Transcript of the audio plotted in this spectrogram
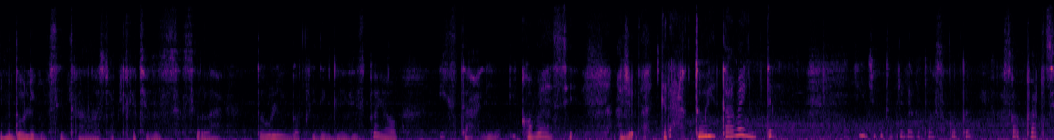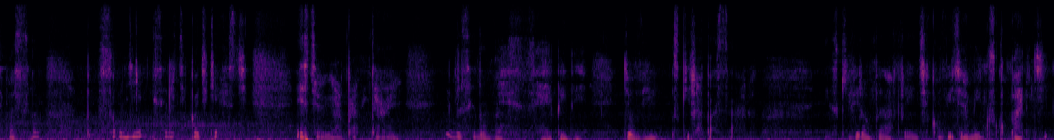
E no Duolingo você entra na loja de aplicativos do seu celular. Duolingo aprenda inglês e espanhol. Instale e comece a jogar gratuitamente. Gente, muito obrigada pela sua companhia, pela sua participação, pela sua audiência nesse podcast. Este é o Your Prime Time. E você não vai se arrepender de ouvir os que já passaram. E os que virão pela frente, convide amigos, compartilhe.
